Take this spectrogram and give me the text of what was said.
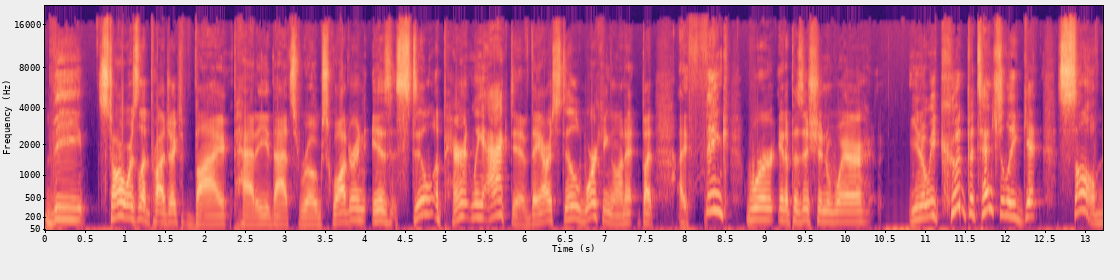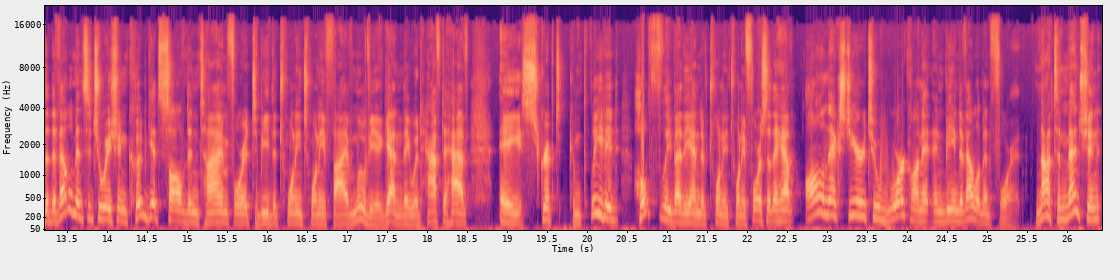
the Star Wars led project by Patty, that's Rogue Squadron, is still apparently active. They are still working on it, but I think we're in a position where you know, it could potentially get solved. The development situation could get solved in time for it to be the 2025 movie. Again, they would have to have a script completed, hopefully by the end of 2024, so they have all next year to work on it and be in development for it. Not to mention,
